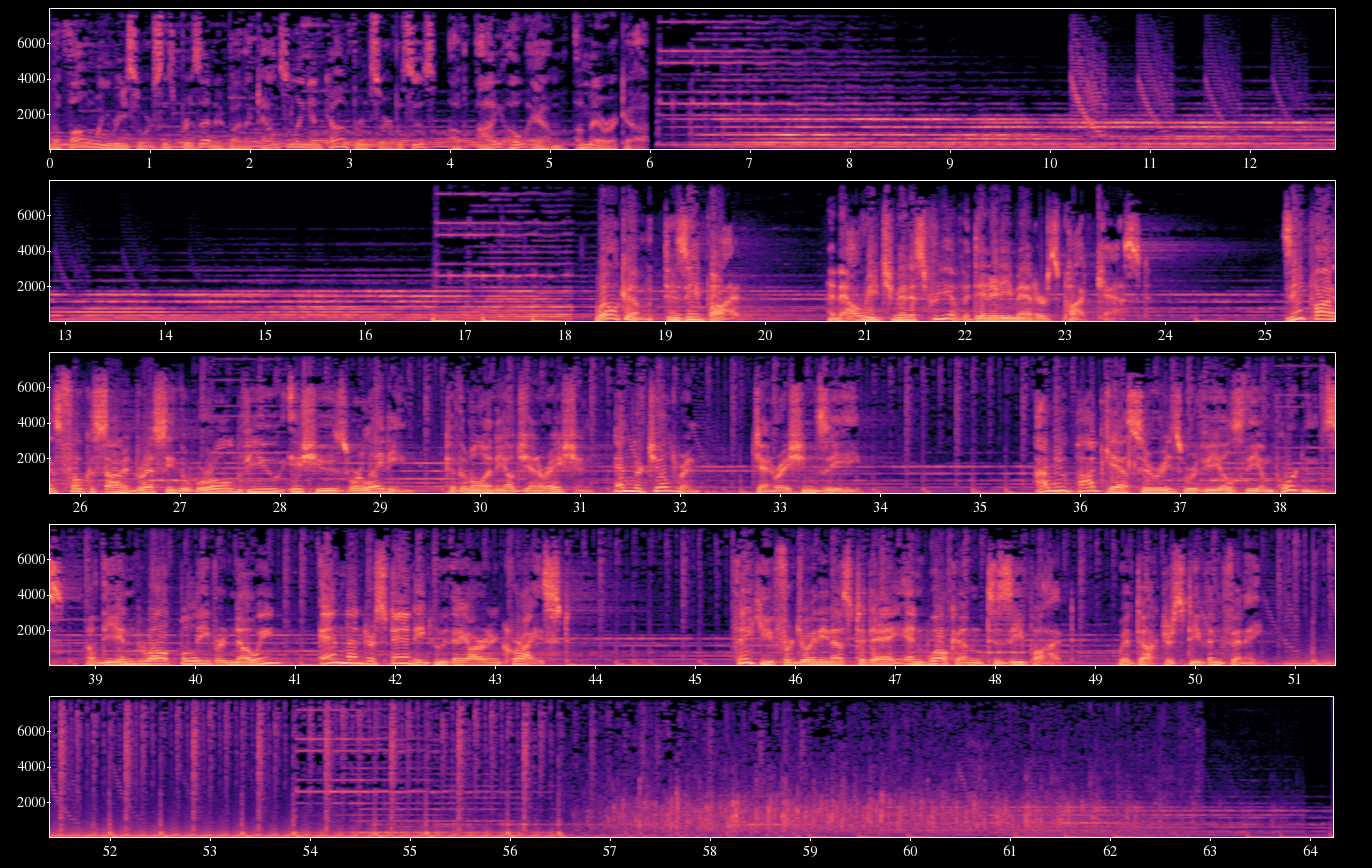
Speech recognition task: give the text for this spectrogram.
The following resource is presented by the Counseling and Conference Services of IOM America. Welcome to Z-Pod, an outreach ministry of Identity Matters podcast. Z-Pod is focused on addressing the worldview issues relating to the millennial generation and their children, Generation Z. Our new podcast series reveals the importance of the indwelt believer knowing and understanding who they are in Christ Thank you for joining us today and welcome to Z-Pod with Dr. Stephen Phinney.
